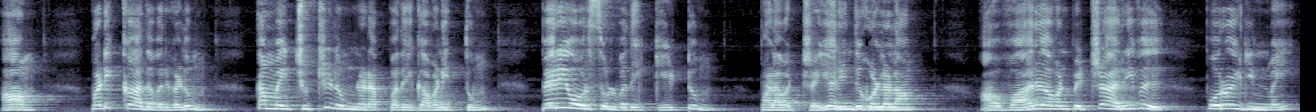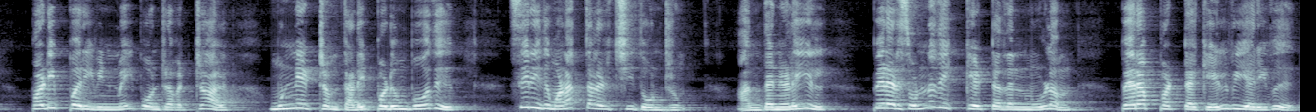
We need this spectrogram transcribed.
ஆம் படிக்காதவர்களும் தம்மை சுற்றிலும் நடப்பதை கவனித்தும் பெரியோர் சொல்வதைக் கேட்டும் பலவற்றை அறிந்து கொள்ளலாம். அவ்வாறு அவன் பெற்ற அறிவு பொருளின்மை படிப்பறிவின்மை போன்றவற்றால் முன்னேற்றம் தடைப்படும் போது சிறிது மனத்தளர்ச்சி தோன்றும். அந்த நிலையில் பிறர் சொன்னதைக் கேட்டதன் மூலம் பெறப்பட்ட கேள்வியறிவு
